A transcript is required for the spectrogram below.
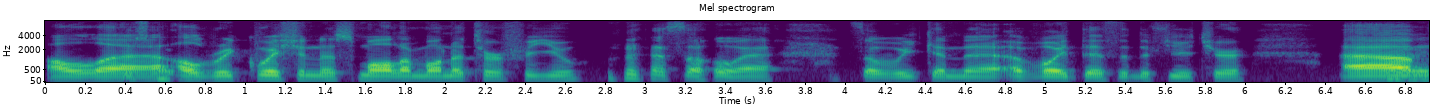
I'll uh, I'll requisition a smaller monitor for you, so uh, so we can uh, avoid this in the future. Um,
